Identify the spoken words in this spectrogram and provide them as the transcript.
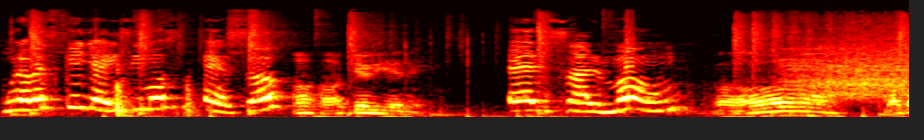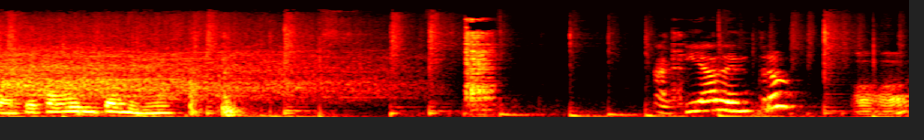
Una vez que ya hicimos eso, Ajá, ¿qué viene? el salmón Ah, la parte favorita mía. Aquí adentro. Ajá.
